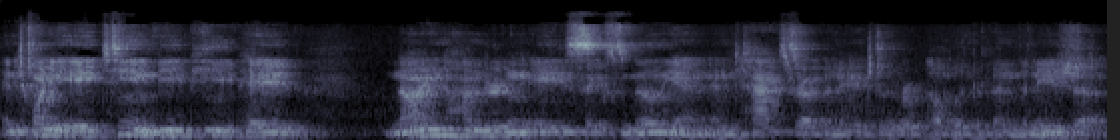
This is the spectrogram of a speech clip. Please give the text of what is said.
In 2018, BP paid 986 million in tax revenue to the Republic of Indonesia.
